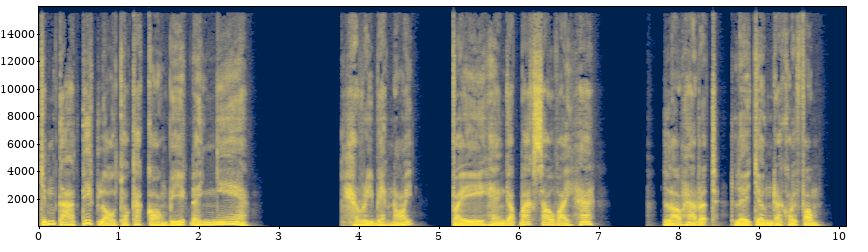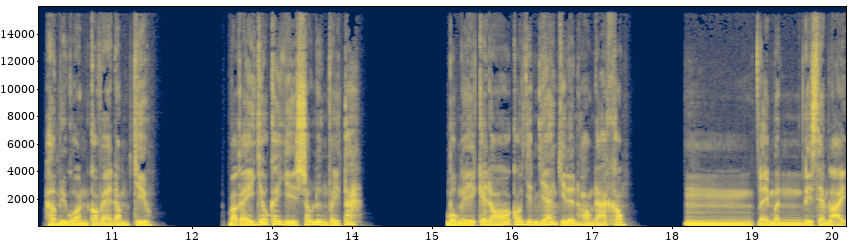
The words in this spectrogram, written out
chính ta tiết lộ cho các con biết đấy nghe Harry bèn nói, vậy hẹn gặp bác sau vậy ha. Lão Harry lê chân ra khỏi phòng. Hermione có vẻ đăm chiêu. Bác ấy giấu cái gì sau lưng vậy ta? Bộ nghĩ cái đó có dính dáng gì đến hòn đá không? Uhm, để mình đi xem lại,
